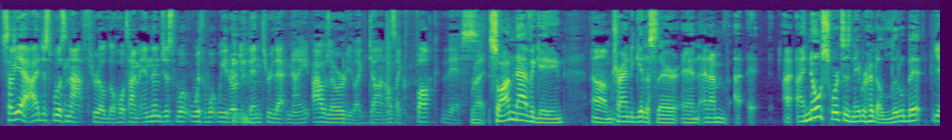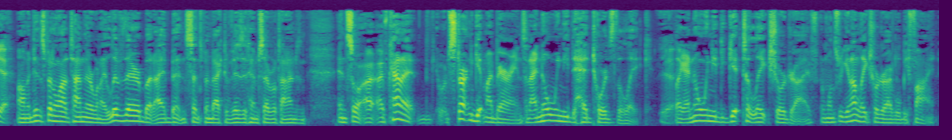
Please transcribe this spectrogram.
So yeah, I just was not thrilled the whole time. And then just what, with what we had already been through that night, I was already like done. I was like fuck this. Right. So I'm navigating, um, trying to get us there, and and I'm. I, I I know Swartz's neighborhood a little bit. Yeah. Um, I didn't spend a lot of time there when I lived there, but I've been since been back to visit him several times, and and so I, I've kind of starting to get my bearings, and I know we need to head towards the lake. Yeah. Like I know we need to get to Lakeshore Drive, and once we get on Lakeshore Drive, we'll be fine.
